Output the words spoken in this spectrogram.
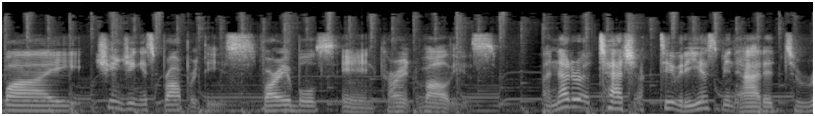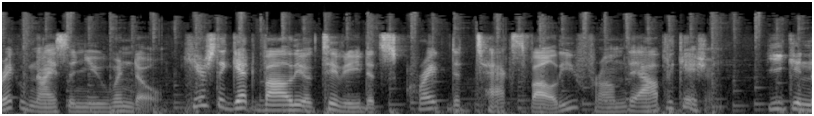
by changing its properties, variables, and current values. Another attached activity has been added to recognize the new window. Here's the get value activity that scraped the text value from the application. You can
